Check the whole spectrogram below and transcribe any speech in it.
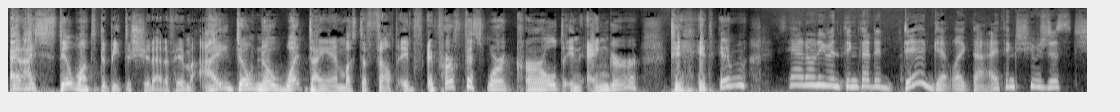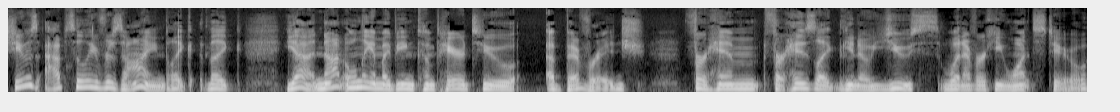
And I still wanted to beat the shit out of him. I don't know what Diane must have felt. If, if her fists weren't curled in anger to hit him, See, I don't even think that it did get like that. I think she was just she was absolutely resigned. Like like yeah, not only am I being compared to a beverage for him for his like, you know, use whenever he wants to,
